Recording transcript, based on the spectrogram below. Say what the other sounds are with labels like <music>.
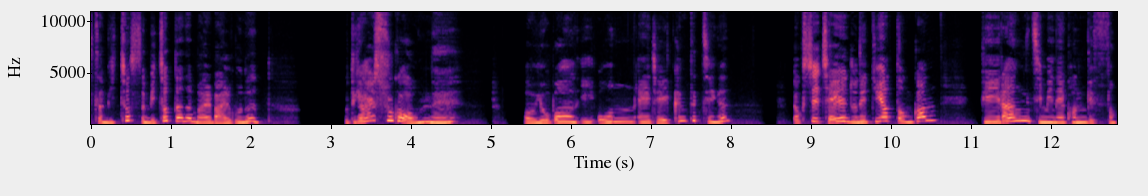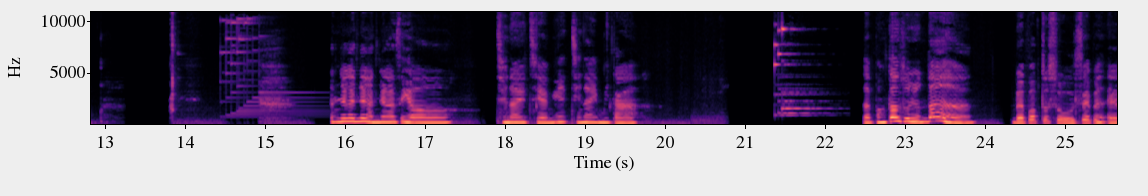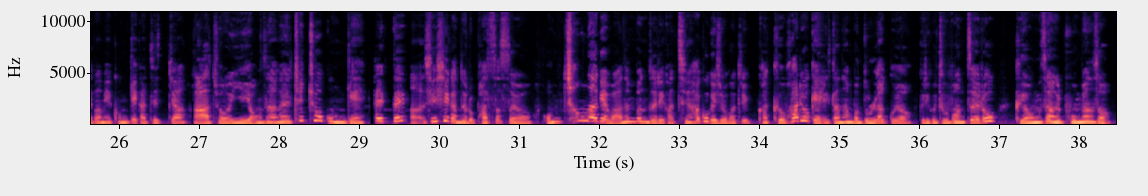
진짜 미쳤어. 미쳤다는 말 말고는 어떻게 할 수가 없네. 어, 요번 이 ON의 제일 큰 특징은 역시 제일 눈에 띄었던 건 비랑 지민의 관계성. 안녕 안녕 안녕하세요. 진아의 취향의 진아입니다. 자, 방탄소년단 Map of the Soul 7 앨범이 공개가 됐죠. 아, 저 이 영상을 최초 공개할 때 어, 실시간으로 봤었어요. 엄청나게 많은 분들이 같이 하고 계셔가지고 가- 그 화력에 일단 한번 놀랐고요. 그리고 두 번째로 그 영상을 보면서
